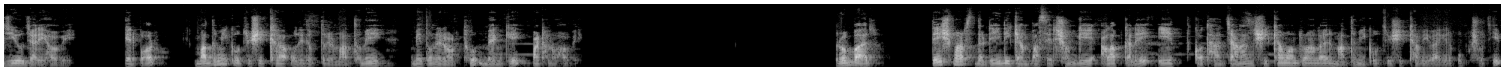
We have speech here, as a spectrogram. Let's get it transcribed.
জিও জারি হবে। এরপর মাধ্যমিক উচ্চশিক্ষা অধিদপ্তরের মাধ্যমে বেতনের অর্থ ব্যাংকে পাঠানো হবে। রোববার তেইশ মার্চ দ্য ডেইলি ক্যাম্পাসের সঙ্গে আলাপকালে এ কথা জানান শিক্ষা মন্ত্রণালয়ের মাধ্যমিক উচ্চশিক্ষা বিভাগের উপসচিব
